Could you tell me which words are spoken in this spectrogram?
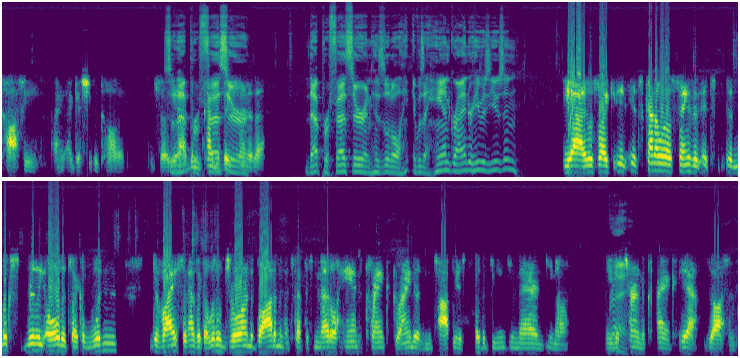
coffee, I, I guess you could call it. And so, So yeah, that I've been kind of a big professor- fan of that. That professor and his little, it was a hand grinder he was using? Yeah, it was like it, it's kind of one of those things. That it's it looks really old. It's like a wooden device that has like a little drawer in the bottom, and it's got this metal hand crank grinder in the top. You just pour the beans in there, and you know, you Right. just turn the crank. Yeah, it's awesome.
